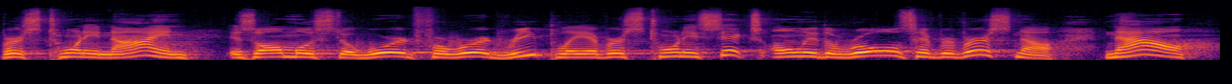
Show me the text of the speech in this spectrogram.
Verse 29 is almost a word for word replay of verse 26. Only the roles have reversed now. Now,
